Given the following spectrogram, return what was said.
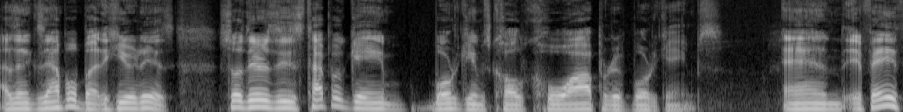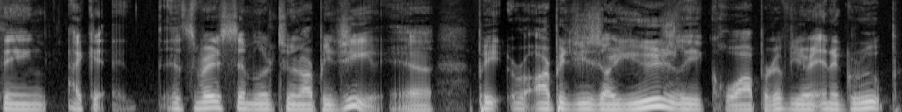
as an example, but here it is. So there's this type of game, board games called cooperative board games, and if anything, I can. It's very similar to an RPG. Uh, P- RPGs are usually cooperative. You're in a group,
